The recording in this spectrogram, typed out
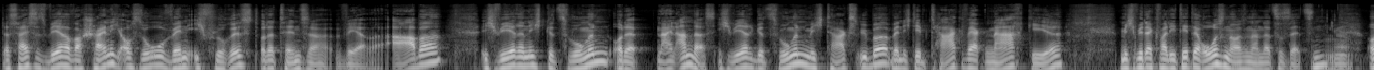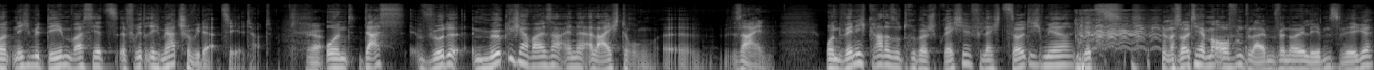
Das heißt, es wäre wahrscheinlich auch so, wenn ich Florist oder Tänzer wäre. Aber ich wäre nicht gezwungen, oder nein, anders. Ich wäre gezwungen, mich tagsüber, wenn ich dem Tagwerk nachgehe, mich mit der Qualität der Rosen auseinanderzusetzen Ja. und nicht mit dem, was jetzt äh, Friedrich Merz schon wieder erzählt hat. Ja. Und das würde möglicherweise eine Erleichterung äh, sein. Und wenn ich gerade so drüber spreche, vielleicht sollte ich mir jetzt, man sollte ja immer offen bleiben für neue Lebenswege,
